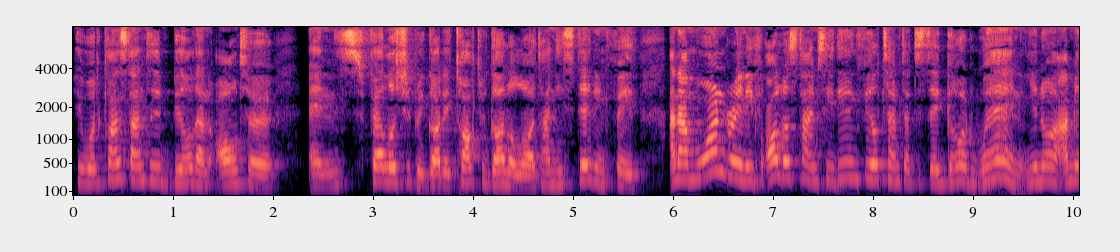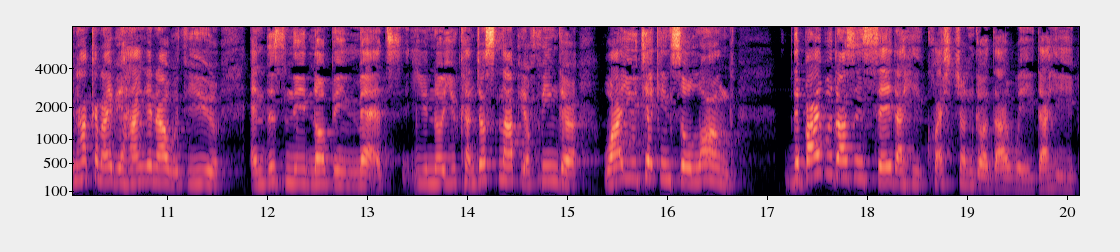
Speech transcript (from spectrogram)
He would constantly build an altar and fellowship with God. He talked with God a lot and he stayed in faith. And I'm wondering if all those times he didn't feel tempted to say, God, when? You know, I mean, how can I be hanging out with you and this need not being met? You know, you can just snap your finger. Why are you taking so long? The Bible doesn't say that he questioned God that way, that he,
